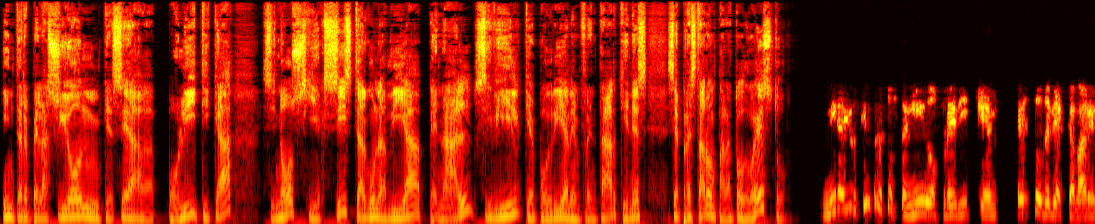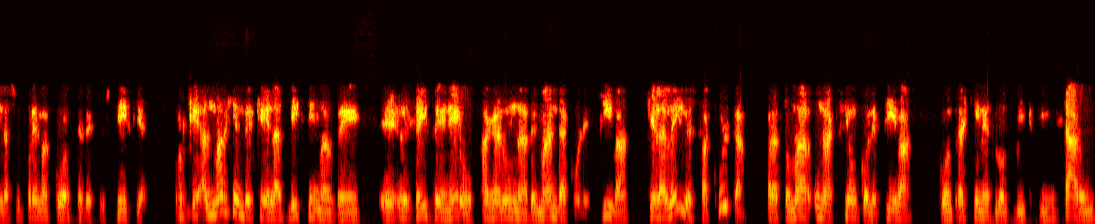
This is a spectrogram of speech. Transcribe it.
interpelación que sea política, sino si existe alguna vía penal, civil, que podrían enfrentar quienes se prestaron para todo esto. Mira, yo siempre he sostenido, Freddy, que esto debe acabar en la Suprema Corte de Justicia. Porque al margen de que las víctimas de eh, el 6 de enero hagan una demanda colectiva, que la ley les faculta para tomar una acción colectiva contra quienes los victimizaron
